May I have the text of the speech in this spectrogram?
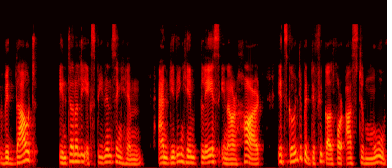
without internally experiencing him and giving him place in our heart, it's going to be difficult for us to move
